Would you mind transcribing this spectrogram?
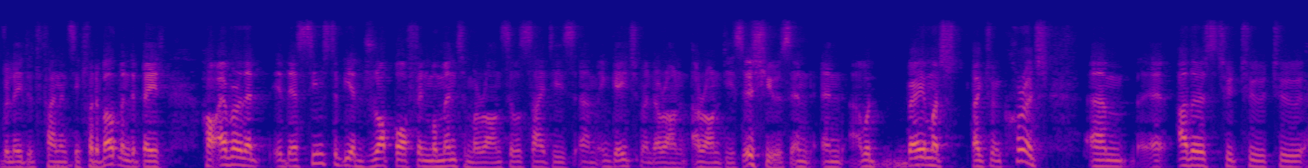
related financing for development debate. However, that it, there seems to be a drop off in momentum around civil society's um, engagement around around these issues, and and I would very much like to encourage um, uh, others to to to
